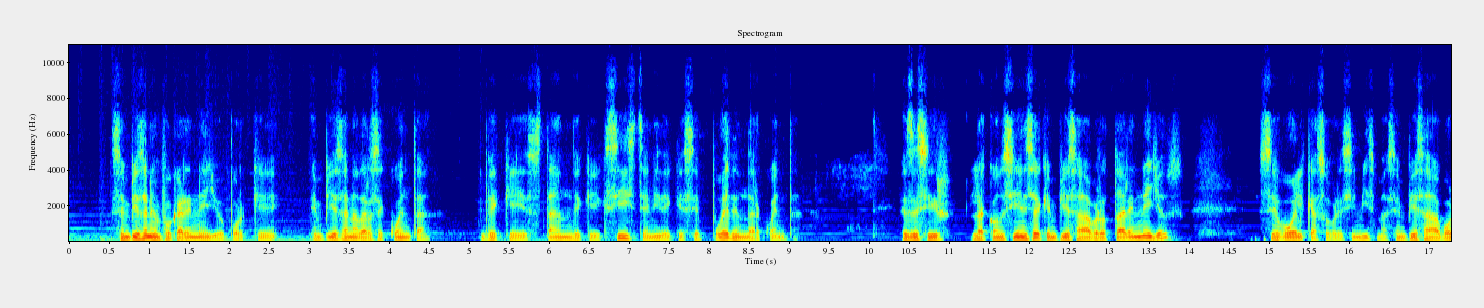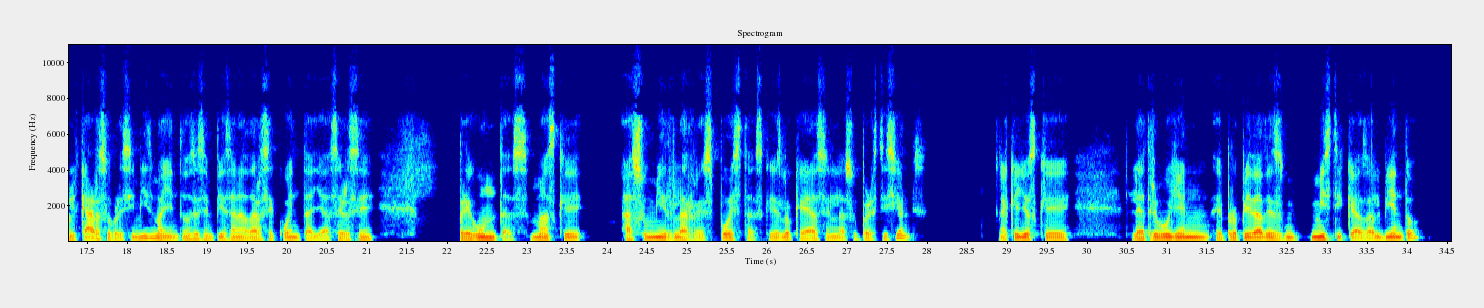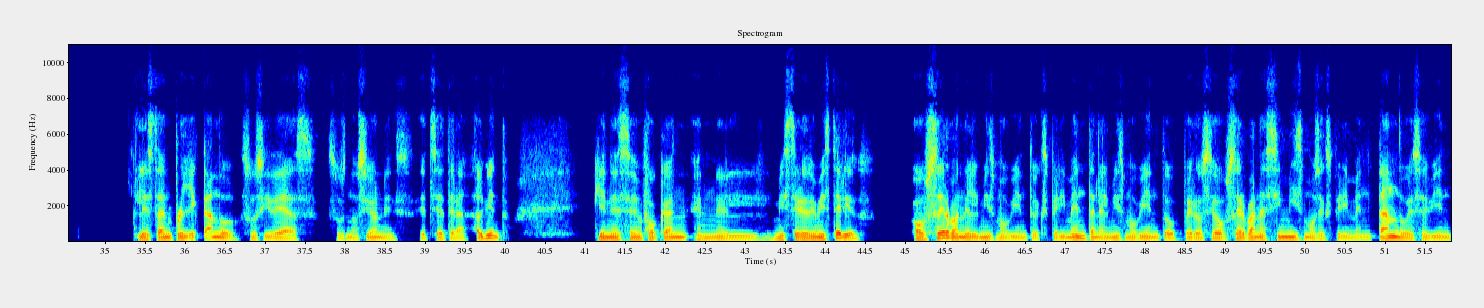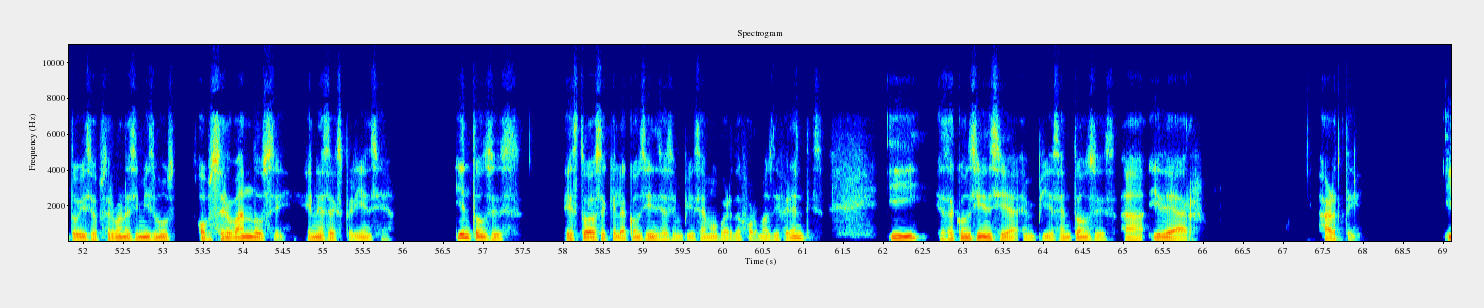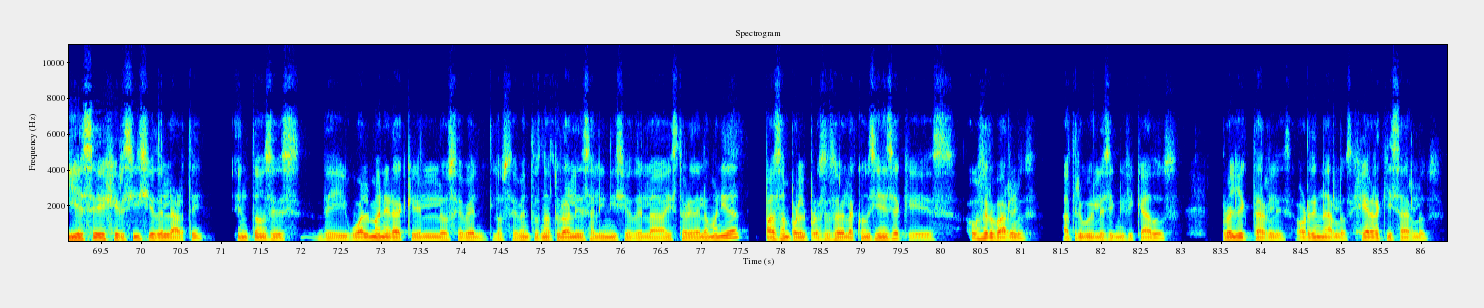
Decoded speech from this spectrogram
se empiezan a enfocar en ello porque empiezan a darse cuenta de que están, de que existen y de que se pueden dar cuenta. Es decir, la conciencia que empieza a brotar en ellos se vuelca sobre sí misma, se empieza a volcar sobre sí misma y entonces empiezan a darse cuenta y a hacerse preguntas más que asumir las respuestas, que es lo que hacen las supersticiones. Aquellos que le atribuyen eh, propiedades místicas al viento, le están proyectando sus ideas, sus nociones, etcétera, al viento. Quienes se enfocan en el misterio de misterios observan el mismo viento, experimentan el mismo viento, pero se observan a sí mismos experimentando ese viento y se observan a sí mismos observándose en esa experiencia. Y entonces esto hace que la conciencia se empiece a mover de formas diferentes. Y esa conciencia empieza entonces a idear arte. Y ese ejercicio del arte entonces, de igual manera que los, eventos naturales al inicio de la historia de la humanidad, pasan por el proceso de la conciencia, que es observarlos, atribuirles significados, proyectarles, ordenarlos, jerarquizarlos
